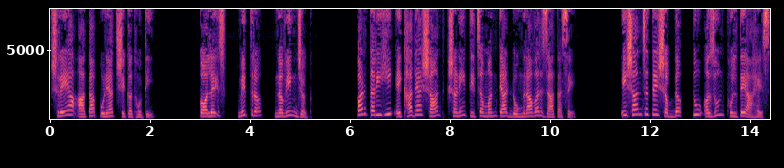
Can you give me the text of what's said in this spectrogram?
श्रेया आता पुण्यात शिकत होती. कॉलेज मित्र नवीन जग. पण तरीही एखाद्या शांत क्षणी तिचं मन त्या डोंगरावर जात असे. ईशानचं ते शब्द तू अजून फुलते आहेस.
